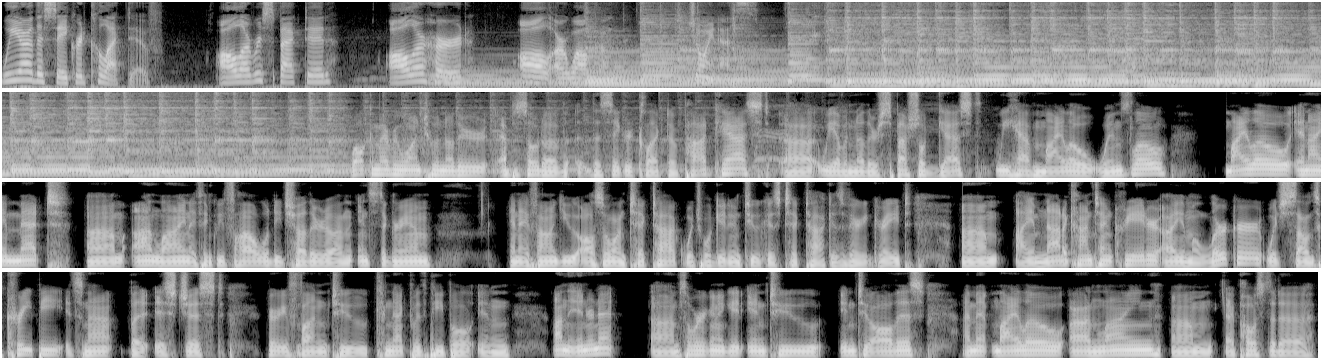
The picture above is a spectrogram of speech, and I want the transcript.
We are the Sacred Collective. All are respected, all are heard, all are welcomed. Join us. Welcome, everyone, to another episode of the Sacred Collective podcast. Uh, we have another special guest. We have Milo Winslow. Milo and I met um, online. I think we followed each other on Instagram, and I found you also on TikTok, which we'll get into because TikTok is very great. Um, I am not a content creator. I am a lurker, which sounds creepy. It's not, but it's just very fun to connect with people in on the internet um, so we're going to get into into all this. I met Milo online. Um, I posted a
